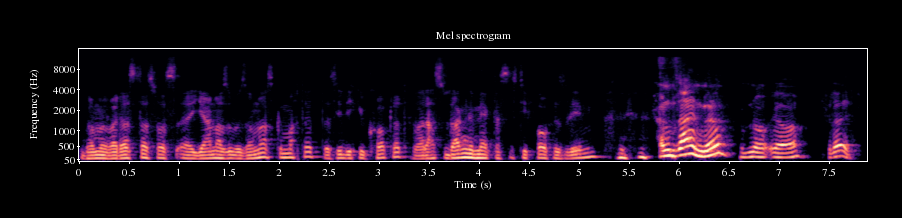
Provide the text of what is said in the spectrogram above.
Domme, war das das, was äh, Jana so besonders gemacht hat, dass sie dich gekorbt hat? Weil hast du dann gemerkt, das ist die Frau fürs Leben? Kann sein, ne? Ja, vielleicht.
